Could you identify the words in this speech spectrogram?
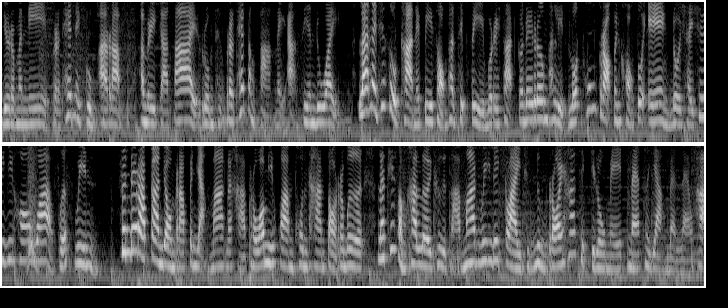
เยอรมนี ประเทศในกลุ่มอาหรับ อเมริกาใต้ รวมถึงประเทศต่างๆ ในอาเซียนด้วยและในที่สุดค่ะ ในปี 2014 บริษัทก็ได้เริ่มผลิตรถหุ้มเกราะเป็นของตัวเอง โดยใช้ชื่อยี่ห้อว่า First Win ซึ่งได้รับการยอมรับเป็นอย่างมากนะคะ เพราะว่ามีความทนทานต่อระเบิด และที่สำคัญเลยคือสามารถวิ่งได้ไกลถึง 150 กิโลเมตร แม้จะยางแบนแล้วค่ะ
